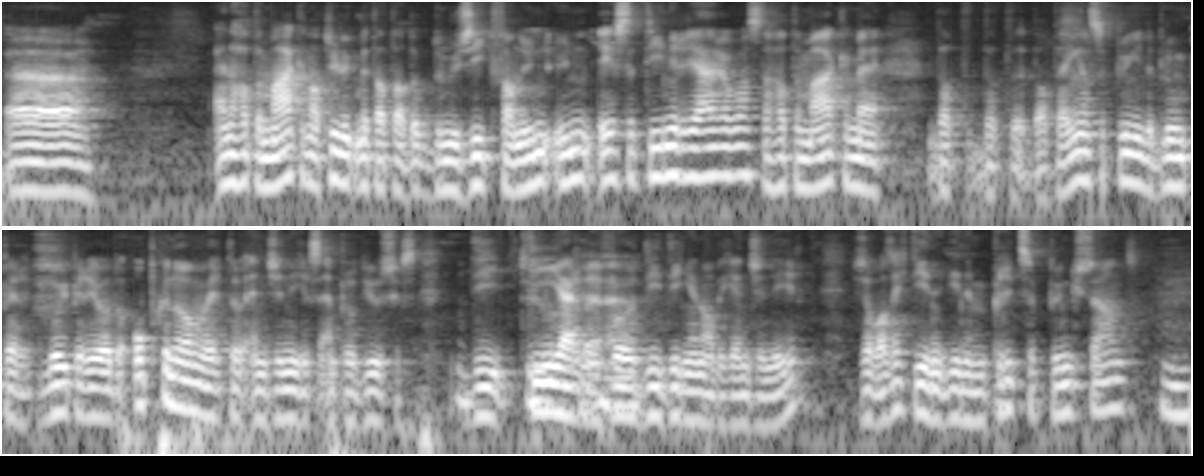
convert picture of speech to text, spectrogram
Eh, en dat had te maken natuurlijk met dat dat ook de muziek van hun, hun eerste tienerjaren was. Dat had te maken met dat, dat, dat de Engelse punk in de bloemper- bloeiperiode opgenomen werd door engineers en producers die tien Tuurlijk, jaar ja, ervoor ja. die dingen hadden geëngineerd. Dus dat was echt die, die een Britse punk sound. Hmm.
